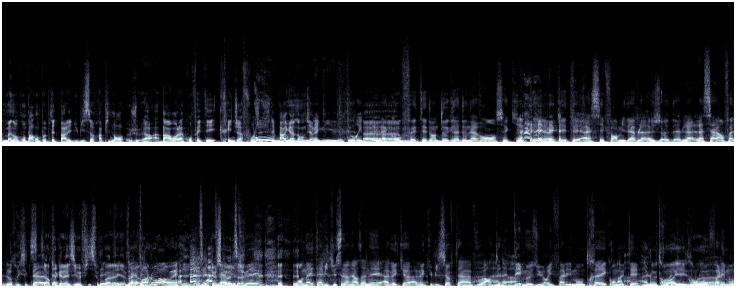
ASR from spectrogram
maintenant qu'on parle, on peut peut-être parler d'Ubisoft rapidement. Je- alors, apparemment, la conf était cringe à fond. Je, je l'ai pas regardé en oui, direct. Oui, oui, c'était horrible. Euh, La conf était d'un degré de navrance qui était, euh, qui était assez formidable. Je- la, la salle, en fait, le truc, c'est que C'était un truc à la The Office ou quoi là Il y avait, pas loin, ouais. on a été habitué ces dernières années avec, euh, avec Ubisoft à avoir de la démesure. Il fallait montrer qu'on Bah, était, à l'E3, qu'on était ils ont gros, le- il fallait comment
